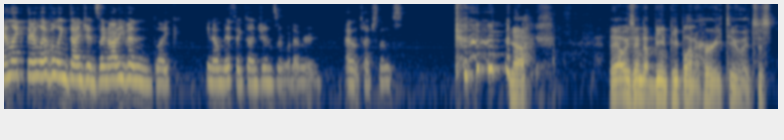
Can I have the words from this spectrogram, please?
And like they're leveling dungeons. They're not even like you know mythic dungeons or whatever. I don't touch those. Yeah. They always end up being people in a hurry too. It's just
